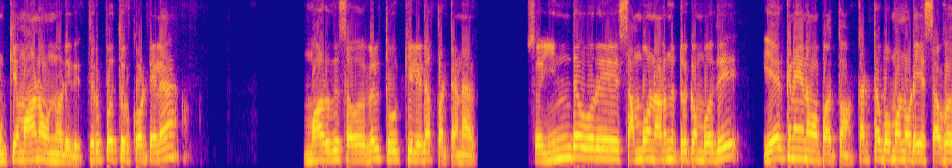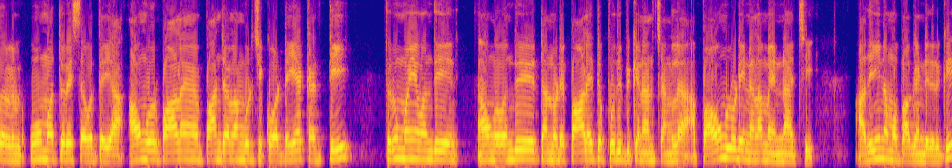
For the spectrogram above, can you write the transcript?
முக்கியமான ஒன்னோட இது. திருப்பத்தூர் கோட்டையில மருது சகோதரர்கள் தூக்கிலிடப்பட்டனர். ஸோ இந்த ஒரு சம்பவம் நடந்துட்டு இருக்கும்போது ஏற்கனவே நம்ம பார்த்தோம். கட்டபொம்மனுடைய சகோதரர்கள் ஊமத்துறை செவத்தையா அவங்க ஒரு பால பாஞ்சாலங்குறிச்சி கோட்டையை கட்டி திரும்பியும் வந்து அவங்க வந்து தன்னுடைய பாளையத்தை புதுப்பிக்க நினைச்சாங்களே அப்போ அவங்களுடைய நிலைமை என்னாச்சு? அதையும் நம்ம பார்க்க வேண்டியது இருக்கு.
